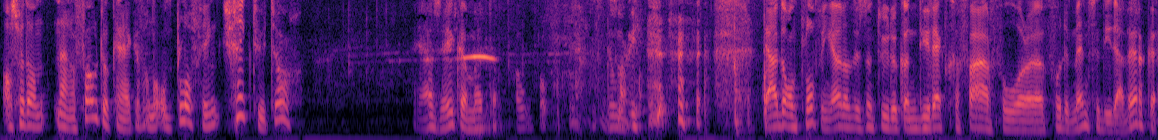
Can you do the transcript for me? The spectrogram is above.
Als we dan naar een foto kijken van de ontploffing, schrikt u toch? Ja, zeker. Maar oh, oh, sorry. ja, de ontploffing ja, dat is natuurlijk een direct gevaar voor, uh, voor de mensen die daar werken.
